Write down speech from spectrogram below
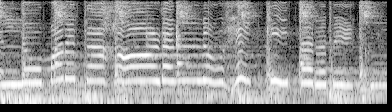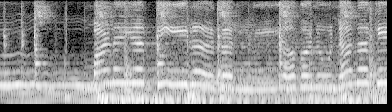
ಎಲ್ಲೋ ಮರದ ಹಾಡನ್ನು ಹೆಕ್ಕಿ ತರಬೇಕು. ಮಳೆಯ ತೀರದಲ್ಲಿ ಅವನು ನನಗೆ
